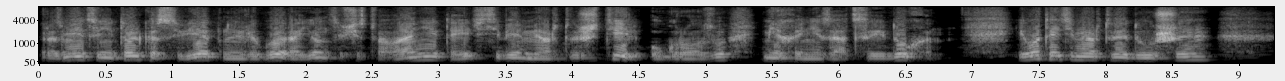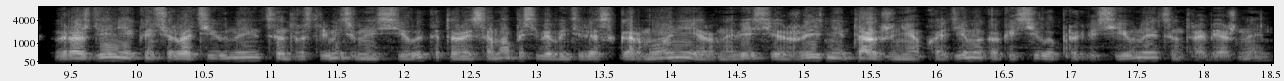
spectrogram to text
Разумеется, не только свет, но и любой район существования таит в себе мертвый штиль, угрозу механизации духа. И вот эти мертвые души, вырождение консервативной, центростремительной силы, которая сама по себе в интересах гармонии и равновесия жизни так же необходима, как и сила прогрессивная, центробежная,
